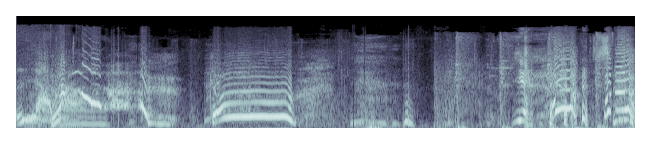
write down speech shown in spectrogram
Lava! Go! Yes! oh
